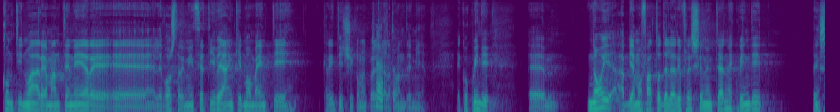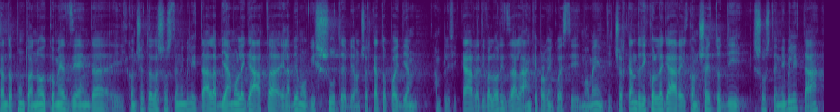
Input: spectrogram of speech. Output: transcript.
continuare a mantenere eh, le vostre iniziative anche in momenti critici come quelli certo. della pandemia. Ecco, quindi ehm, noi abbiamo fatto delle riflessioni interne quindi pensando appunto a noi come azienda, il concetto della sostenibilità l'abbiamo legata e l'abbiamo vissuta e abbiamo cercato poi di amplificarla, di valorizzarla anche proprio in questi momenti, cercando di collegare il concetto di sostenibilità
